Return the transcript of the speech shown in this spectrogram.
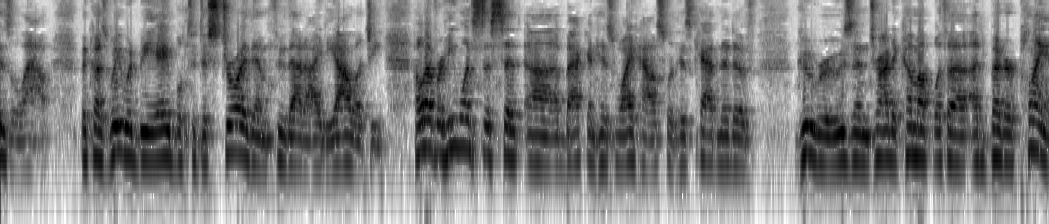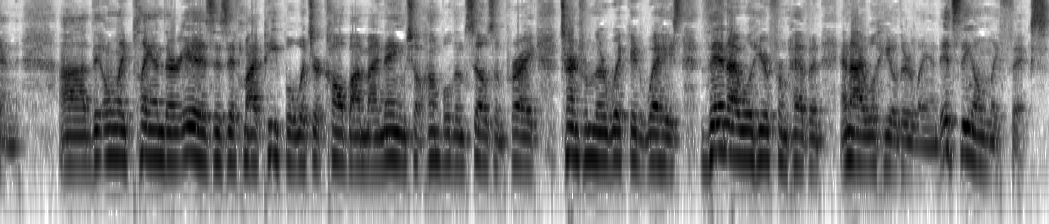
fizzle out because we would be able to destroy them through that ideology. However, he wants to sit uh, back in his White House with his cabinet of gurus and try to come up with a, a better plan. Uh, the only plan there is is if my people, which are called by my name, shall humble themselves and pray, turn from their wicked ways, then I will hear from heaven and I will heal their land. It's the only fix.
